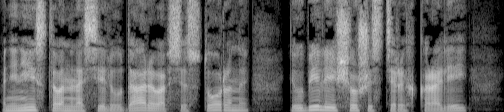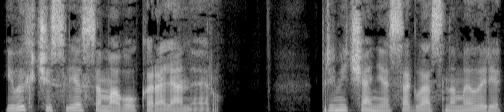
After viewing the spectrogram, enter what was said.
они неистово наносили удары во все стороны и убили еще шестерых королей, и в их числе самого короля Неру. Примечание, согласно Мэлори,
